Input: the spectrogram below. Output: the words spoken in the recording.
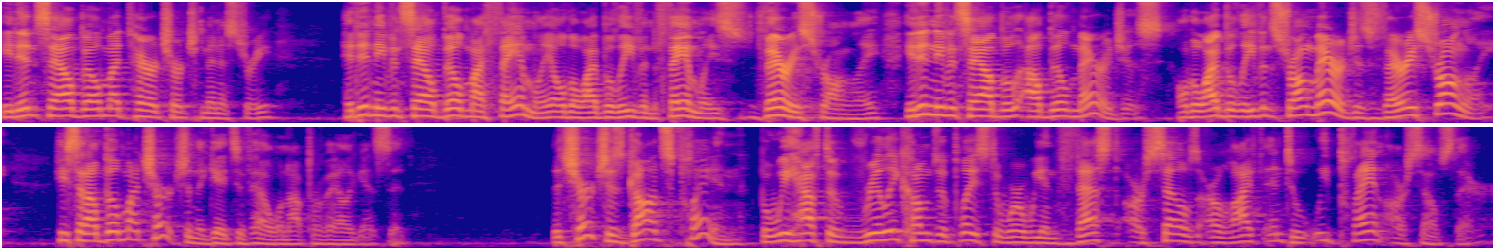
He didn't say, I'll build my parachurch ministry. He didn't even say, I'll build my family, although I believe in families very strongly. He didn't even say, I'll, bu- I'll build marriages, although I believe in strong marriages very strongly. He said, I'll build my church and the gates of hell will not prevail against it. The church is God's plan, but we have to really come to a place to where we invest ourselves, our life into it. We plant ourselves there.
